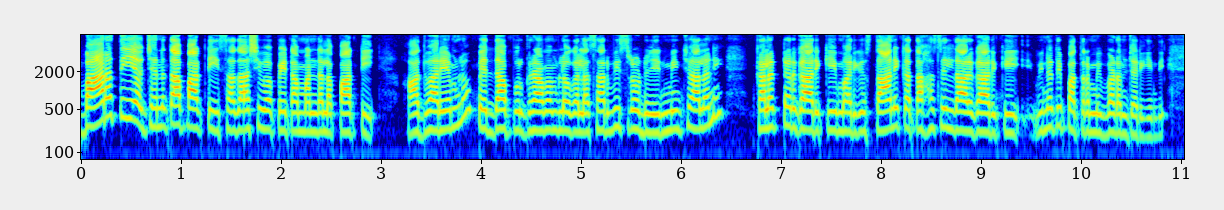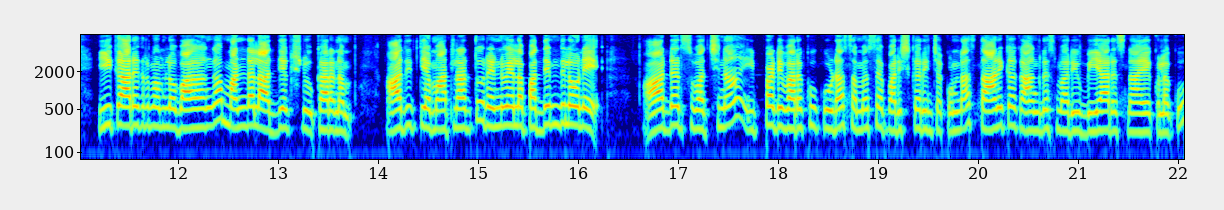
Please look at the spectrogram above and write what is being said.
భారతీయ జనతా పార్టీ సదాశివపేట మండల పార్టీ ఆధ్వర్యంలో పెద్దాపూర్ గ్రామంలో గల సర్వీస్ రోడ్డు నిర్మించాలని కలెక్టర్ గారికి మరియు స్థానిక తహసీల్దార్ గారికి వినతి పత్రం ఇవ్వడం జరిగింది. ఈ కార్యక్రమంలో భాగంగా మండల అధ్యక్షుడు కరణం ఆదిత్య మాట్లాడుతూ రెండు వేల పద్దెనిమిదిలోనే ఆర్డర్స్ వచ్చినా ఇప్పటి వరకు కూడా సమస్య పరిష్కరించకుండా స్థానిక కాంగ్రెస్ మరియు బీఆర్ఎస్ నాయకులకు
